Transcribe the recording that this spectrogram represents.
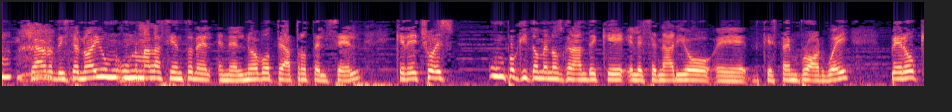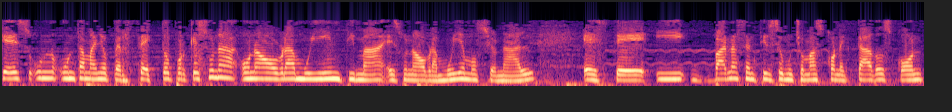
Claro, dice, no hay un, un mal asiento en el, en el nuevo Teatro Telcel, que de hecho es un poquito menos grande que el escenario eh, que está en Broadway, pero que es un, un tamaño perfecto porque es una, una obra muy íntima, es una obra muy emocional, este, y van a sentirse mucho más conectados con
